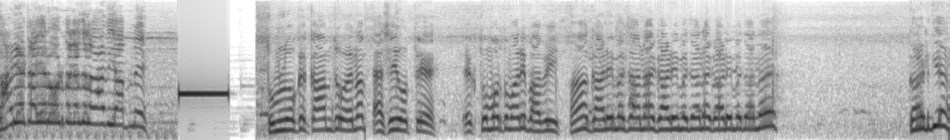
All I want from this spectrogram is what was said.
गाड़ी हटाइए रोड पे कैसे लगा दिया आपने? तुम लोग के काम जो है ना ऐसे ही होते हैं। एक तुम और तुम्हारी भाभी। हाँ गाड़ी में जाना है गाड़ी में जाना है गाड़ी में जाना है। काट दिया।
